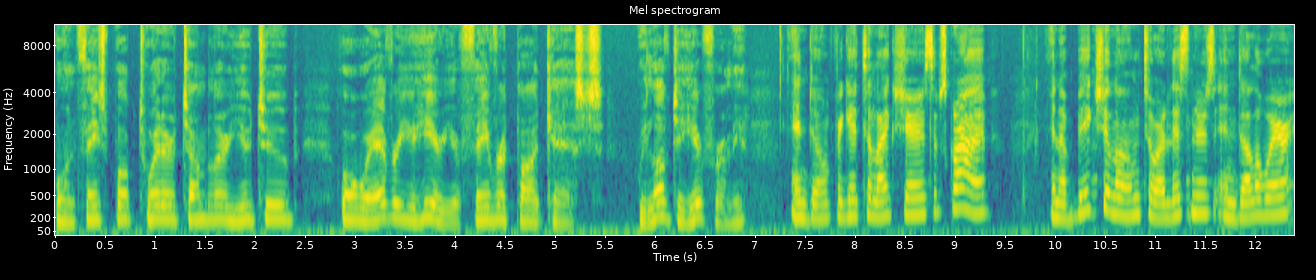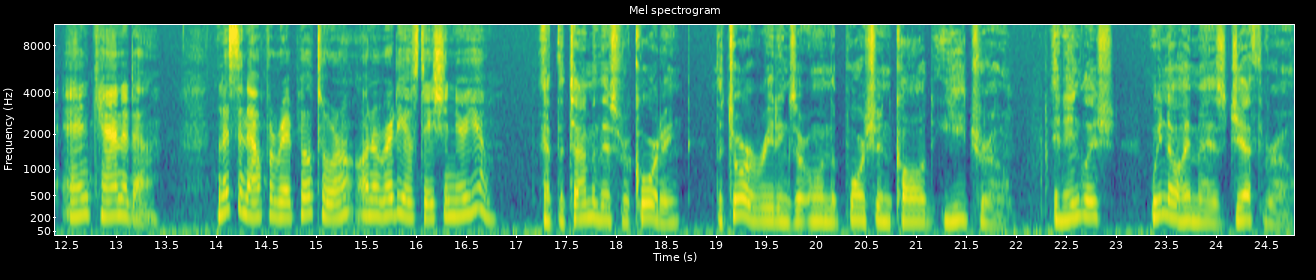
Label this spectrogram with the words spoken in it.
on Facebook, Twitter, Tumblr, YouTube, or wherever you hear your favorite podcasts. We love to hear from you. And don't forget to like, share, and subscribe. And a big shalom to our listeners in Delaware and Canada. Listen out for Red Pill Torah on a radio station near you. At the time of this recording, the Torah readings are on the portion called Yitro. In English, we know him as Jethro.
